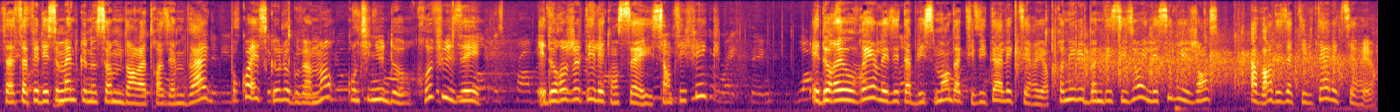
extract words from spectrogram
ça, ça, fait des semaines que nous sommes dans la troisième vague. Pourquoi est-ce que le gouvernement continue de refuser et de rejeter les conseils scientifiques et de réouvrir les établissements d'activité à l'extérieur? Prenez les bonnes décisions et laissez les gens avoir des activités à l'extérieur.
